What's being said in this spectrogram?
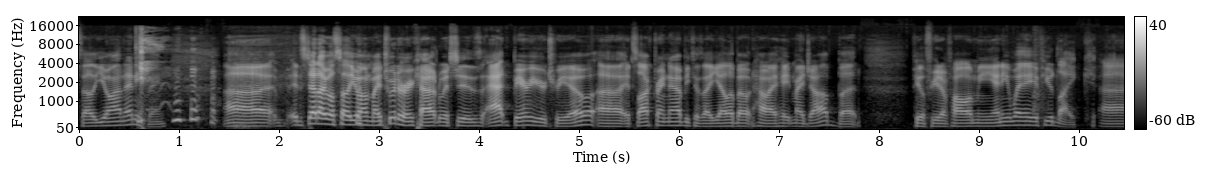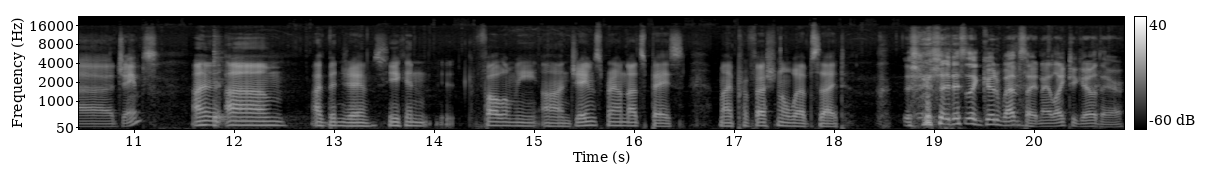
sell you on anything. uh, instead, I will sell you on my Twitter account, which is at Barrier Trio. Uh, it's locked right now because I yell about how I hate my job, but feel free to follow me anyway if you'd like. Uh, James. I um I've been James. You can uh, follow me on jamesbrown.space, my professional website. it is a good website, and I like to go there.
